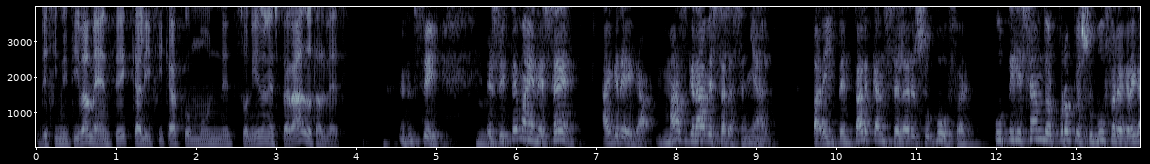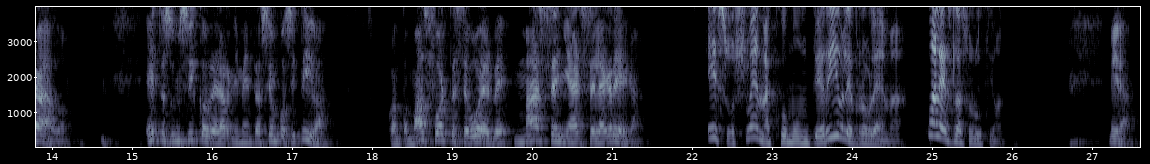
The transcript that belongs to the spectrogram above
definitivamente califica como un sonido inesperado, tal vez. Sí, el sistema NC agrega más graves a la señal para intentar cancelar el subwoofer utilizando el propio subwoofer agregado. Esto es un ciclo de la alimentación positiva. Cuanto más fuerte se vuelve, más señal se le agrega. Eso suena como un terrible problema. ¿Cuál es la solución? Mira,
